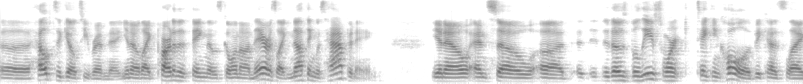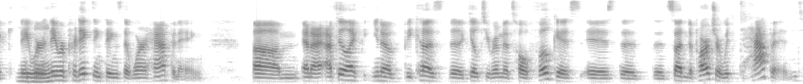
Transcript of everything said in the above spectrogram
uh, helped a guilty remnant. You know, like part of the thing that was going on there is like nothing was happening. You know, and so uh, those beliefs weren't taking hold because like they were Mhm. they were predicting things that weren't happening. Um, and I, I feel like you know because the guilty remnant's whole focus is the the sudden departure, which happened.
